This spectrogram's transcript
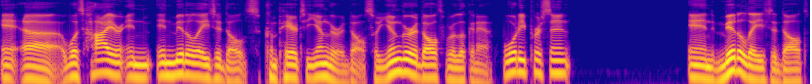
eh, uh, was higher in, in middle aged adults compared to younger adults. So, younger adults, we're looking at 40%, and middle aged adults,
